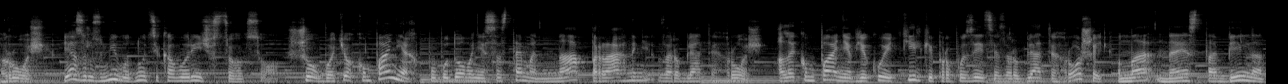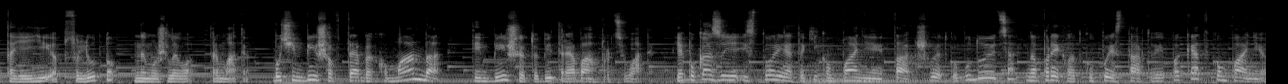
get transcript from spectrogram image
гроші. Я зрозумів одну цікаву річ з цього всього, що в багатьох компаніях побудовані системи на прагненні заробляти гроші. Але компанія, в якої тільки пропозиція заробляти грошей, вона нестабільна та її абсолютно неможливо тримати. Бо чим більша в тебе команда, тим більше тобі треба працювати. Як показує історія, такі компанії так швидко будуються. Наприклад, купи стартовий пакет в компанію,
